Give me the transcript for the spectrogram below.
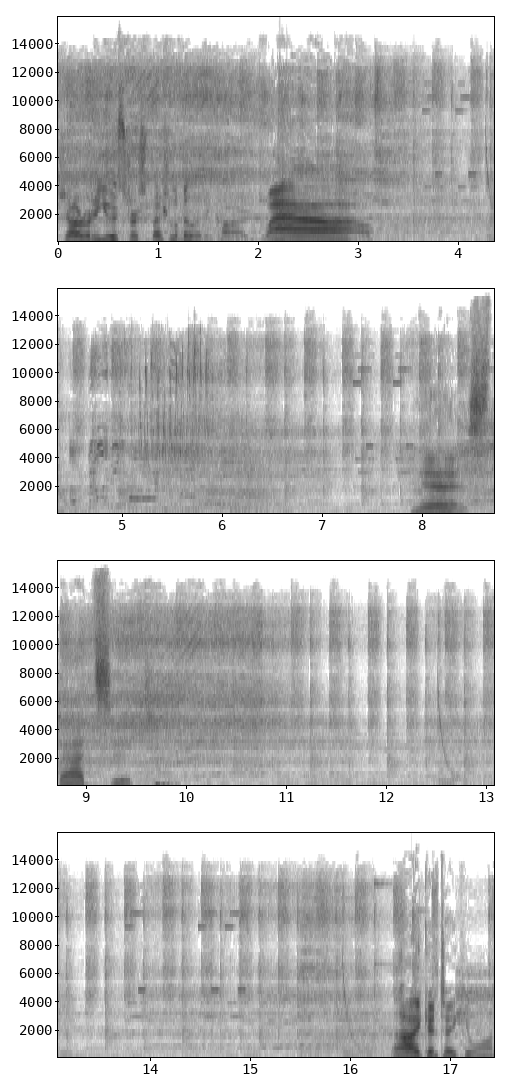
She already used her special ability card. Wow. Yes, that's it. I can take you on.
